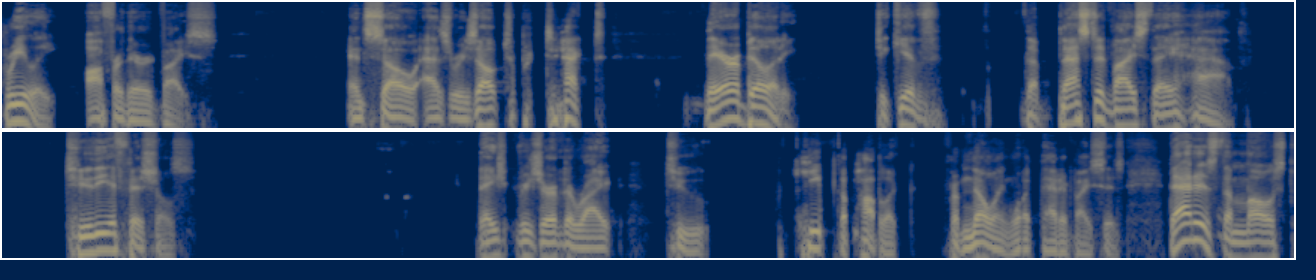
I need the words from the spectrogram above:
freely offer their advice. And so, as a result, to protect their ability to give the best advice they have to the officials, they reserve the right to keep the public from knowing what that advice is. That is the most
